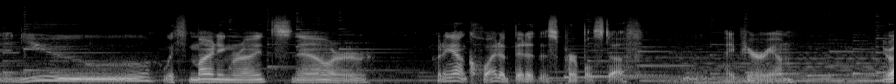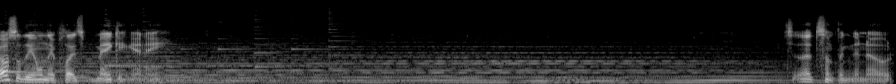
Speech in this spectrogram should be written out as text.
And you, with mining rights now, are putting out quite a bit of this purple stuff. Hyperium. You're also the only place making any. So that's something to note.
